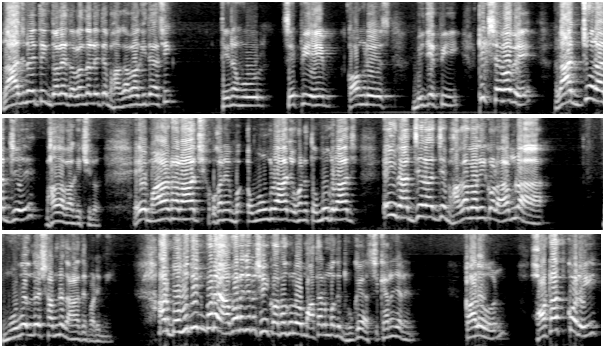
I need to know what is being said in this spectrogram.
রাজনৈতিক দলে দলাদলিতে ভাগাভাগিতে আছি, তৃণমূল, সিপিএম, কংগ্রেস, বিজেপি, ঠিক সেভাবে রাজ্য রাজ্যে ভাগাভাগি ছিল। এই মারাঠা রাজ, ওখানে অমুক রাজ, ওখানে তমুক রাজ, এই রাজ্যে রাজ্যে ভাগাভাগি করা আমরা মোগলদের সামনে দাঁড়াতে পারিনি। আর বহুদিন পরে আবারও যেন সেই কথাগুলো মাথার মধ্যে ঢুকে আসছে। কেন জানেন? কারণ হঠাৎ করেই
